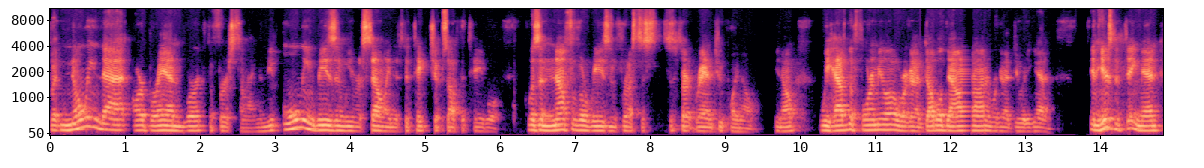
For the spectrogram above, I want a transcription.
But knowing that our brand worked the first time, and the only reason we were selling is to take chips off the table, was enough of a reason for us to, to start brand 2.0. You know, we have the formula, we're going to double down on it, we're going to do it again. And here's the thing, man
